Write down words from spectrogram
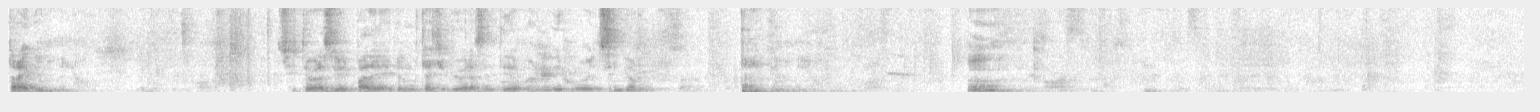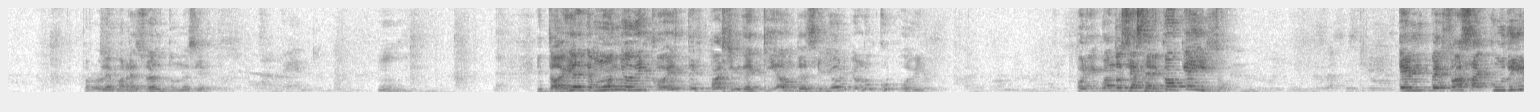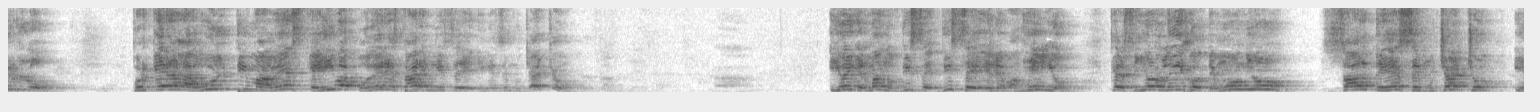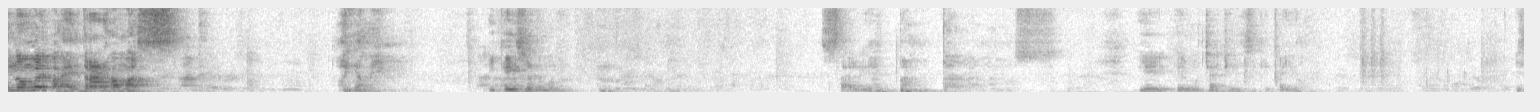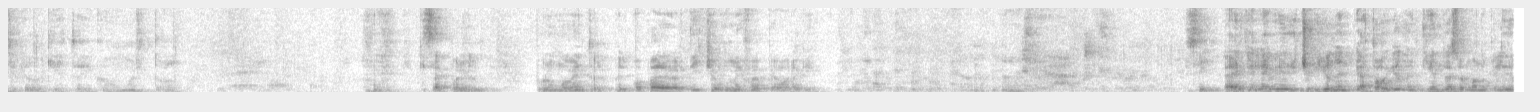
Tráiganmelo. Si usted hubiera sido el padre de aquel muchacho, ¿qué hubiera sentido cuando le dijo el Señor, tráiganmelo? ¿Mm? Problema resuelto, ¿no es cierto? ¿Mm? Y todavía el demonio dijo, este espacio de aquí a donde el Señor yo lo ocupo, dijo. Porque cuando se acercó, ¿qué hizo? Empezó a sacudirlo. Porque era la última vez que iba a poder estar en ese, en ese muchacho. Y oiga, hermanos, dice, dice el Evangelio que el Señor le dijo, demonio, sal de ese muchacho y no vuelvas a entrar jamás. Óigame. ¿Y qué hizo el demonio? Salió espantado, hermanos. Y el, muchacho dice que cayó. Y se quedó quieto ahí como muerto. Quizás por, el, por un momento el, el papá de haber dicho, me fue peor aquí. Sí, a él que le había dicho, y yo no, hasta hoy yo no entiendo eso, hermano, que le digo.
